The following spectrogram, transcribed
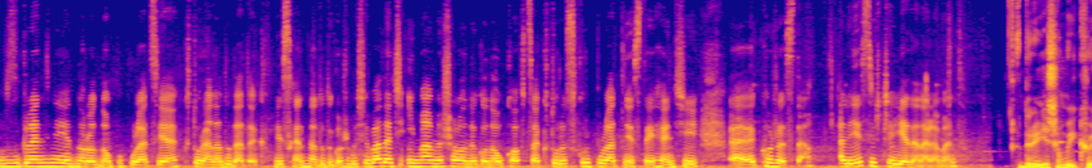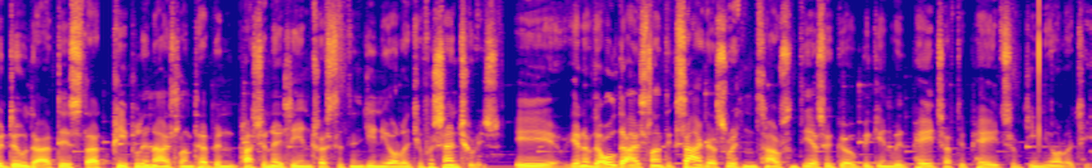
względnie jednorodną populację, która na dodatek jest chętna do tego, żeby się badać i mamy szalonego naukowca, który skrupulatnie z tej chęci e, korzysta. Ale jest jeszcze jeden element. The reason we could do that is that people in Iceland have been passionately interested in genealogy for centuries. You know, the old Icelandic sagas written thousand years ago begin with page after page of genealogy.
